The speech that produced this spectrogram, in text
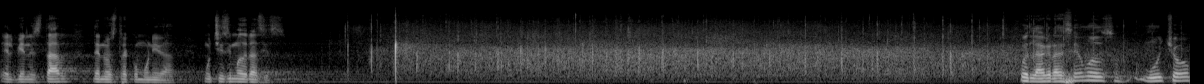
el bienestar de nuestra comunidad. Muchísimas gracias. Pues le agradecemos mucho,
